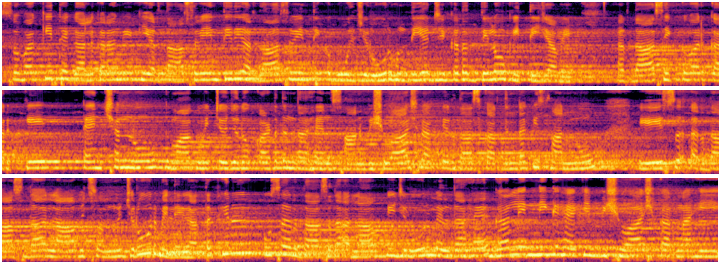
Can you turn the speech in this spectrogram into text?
ਸੋ ਬਾਕੀ ਇੱਥੇ ਗੱਲ ਕਰਾਂਗੇ ਕਿ ਅਰਦਾਸ ਬੇਨਤੀ ਦੀ, ਅਰਦਾਸ ਬੇਨਤੀ ਕਬੂਲ ਜ਼ਰੂਰ ਹੁੰਦੀ ਹੈ, ਜੇਕਰ ਦਿਲੋਂ ਕੀਤੀ ਜਾਵੇ। ਅਰਦਾਸ ਇੱਕ ਵਾਰ ਕਰਕੇ ਟੈਨਸ਼ਨ ਨੂੰ ਦਿਮਾਗ ਵਿੱਚੋਂ ਜਦੋਂ ਕੱਢ ਦਿੰਦਾ ਹੈ ਇਨਸਾਨ, ਵਿਸ਼ਵਾਸ ਰੱਖ ਕੇ ਅਰਦਾਸ ਕਰ ਦਿੰਦਾ ਕਿ ਸਾਨੂੰ ਇਸ ਅਰਦਾਸ ਦਾ ਲਾਭ ਸਾਨੂੰ ਜ਼ਰੂਰ ਮਿਲੇਗਾ। ਤਾਂ ਫਿਰ ਉਸ ਅਰਦਾਸ ਦਾ ਲਾਭ ਵੀ ਜ਼ਰੂਰ ਮਿਲਦਾ ਹੈ। ਗੱਲ ਇੰਨੀ ਕੁ ਹੈ ਕਿ ਵਿਸ਼ਵਾਸ ਕਰਨਾ ਹੀ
